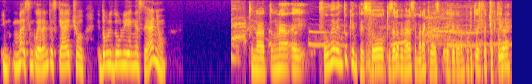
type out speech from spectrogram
in- más incoherentes que ha hecho WWE en este año. una, una, eh, fue un evento que empezó, quizás la primera semana creó, eh, generó un poquito de expectativa.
